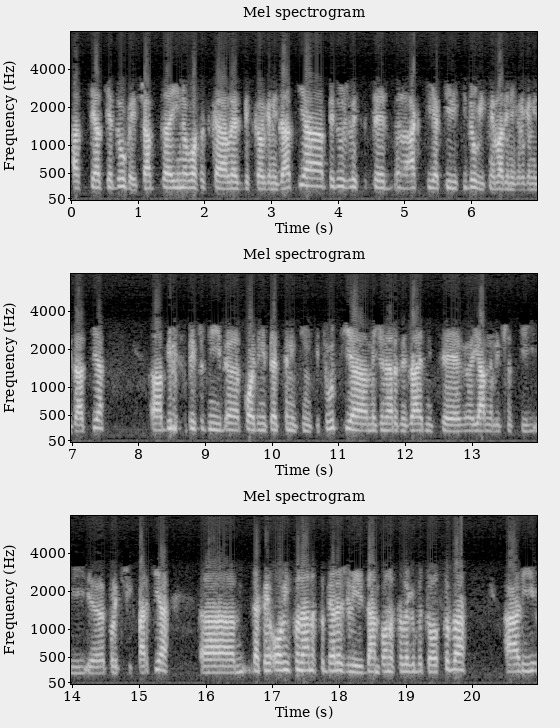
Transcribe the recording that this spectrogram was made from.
asocijacija Duga iz Šapca i Novosadska lesbijska organizacija. Pridružili su se akciji aktivisti drugih nevladinih organizacija. Bili su prisutni pojedini predstavnici institucija, međunarodne zajednice, javne ličnosti i političkih partija. Dakle, ovim smo danas obeležili Dan ponosa LGBT osoba, ali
